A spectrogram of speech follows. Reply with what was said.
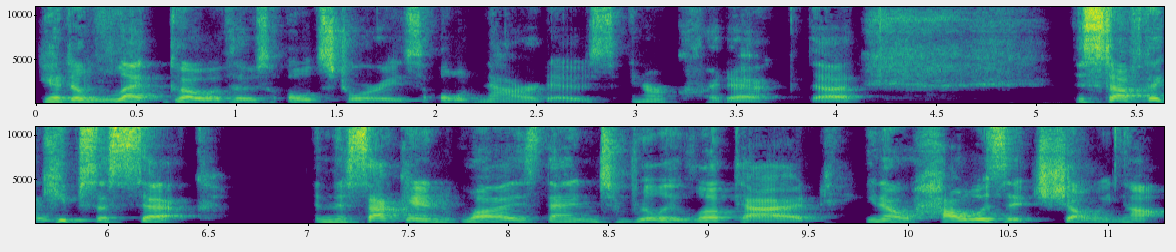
You had to let go of those old stories, old narratives, inner critic, the, the stuff that keeps us sick, and the second was then to really look at, you know, how was it showing up?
